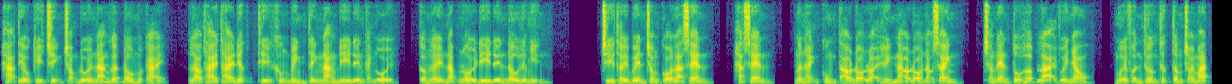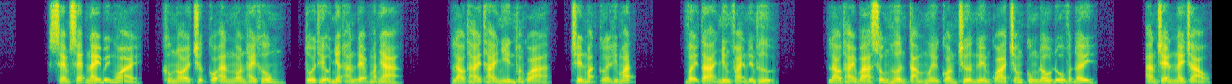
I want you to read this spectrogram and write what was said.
Hạ tiểu kỳ trịnh trọng đối nàng gật đầu một cái, lao thái thái điếc thì không bình tĩnh nàng đi đến cạnh nồi, cầm lấy nắp nồi đi đến đầu liếc nhìn. Chỉ thấy bên trong có lá sen, hạt sen, ngân hạnh cùng táo đỏ loại hình nào đỏ nào xanh, trắng đen tổ hợp lại với nhau, mười phần thưởng thức tâm trói mắt. Xem xét này bề ngoài, không nói trước có ăn ngon hay không, tối thiểu nhất hắn đẹp mắt nha. Lao thái thái nhìn thoáng qua, trên mặt cười hít mắt. Vậy ta nhưng phải nếm thử. Lão thái bà sống hơn tám mươi còn chưa nếm qua trong cung đầu đồ vật đây ăn chén này cháo,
